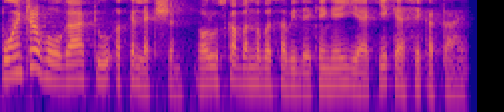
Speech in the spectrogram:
پوائنٹر ہوگا ٹو اے کلیکشن اور اس کا بندوبست ابھی دیکھیں گے یہ یہ کیسے کرتا ہے۔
